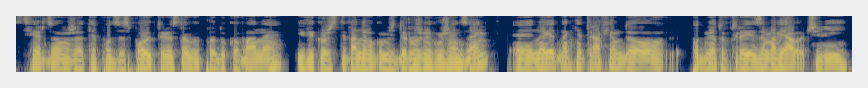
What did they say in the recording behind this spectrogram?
stwierdzą, że te podzespoły, które zostały wyprodukowane i wykorzystywane mogą być do różnych urządzeń, y, no jednak nie trafią do podmiotów, które je zamawiały, czyli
